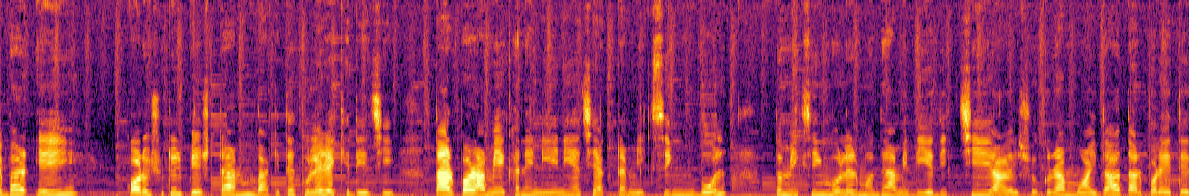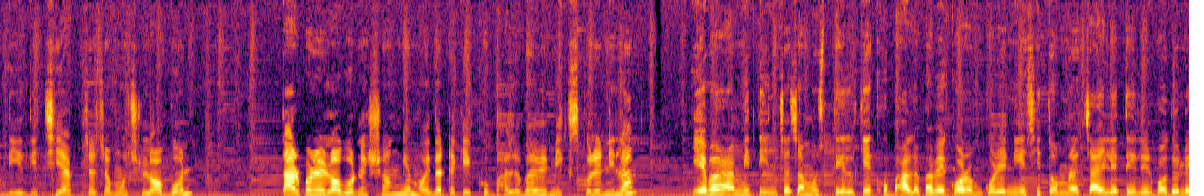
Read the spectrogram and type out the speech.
এবার এই কড়াইশুটির পেস্টটা আমি বাটিতে তুলে রেখে দিয়েছি। তারপর আমি এখানে নিয়ে নিয়েছি একটা মিক্সিং বোল। তো মিক্সিং বোলের মধ্যে আমি দিয়ে দিচ্ছি আড়াইশো গ্রাম ময়দা, তারপরে এতে দিয়ে দিচ্ছি এক চা চামচ লবণ। তারপরে লবণের সঙ্গে ময়দাটাকে খুব ভালোভাবে মিক্স করে নিলাম। এবার আমি তিন চা চামচ তেলকে খুব ভালোভাবে গরম করে নিয়েছি। তোমরা চাইলে তেলের বদলে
